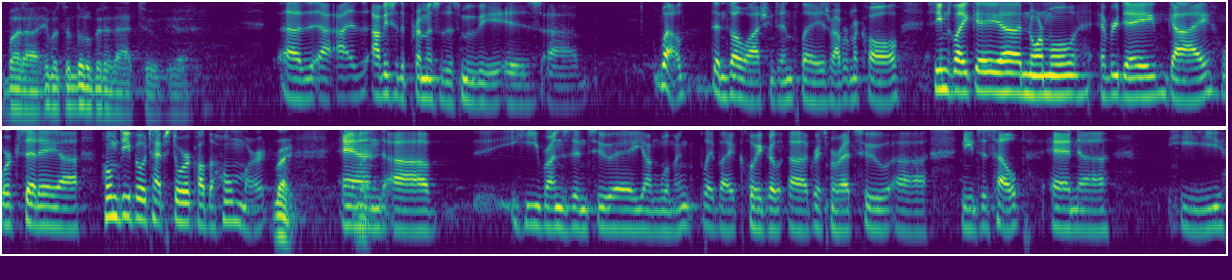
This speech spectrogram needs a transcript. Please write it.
but uh, it was a little bit of that too, yeah. Uh, obviously, the premise of this movie is. Uh, well, Denzel Washington plays Robert McCall. Seems like a uh, normal, everyday guy. Works at a uh, Home Depot type store called the Home Mart. Right. And uh, he runs into a young woman played by Chloe uh, Grace Moretz who uh, needs his help, and uh, he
